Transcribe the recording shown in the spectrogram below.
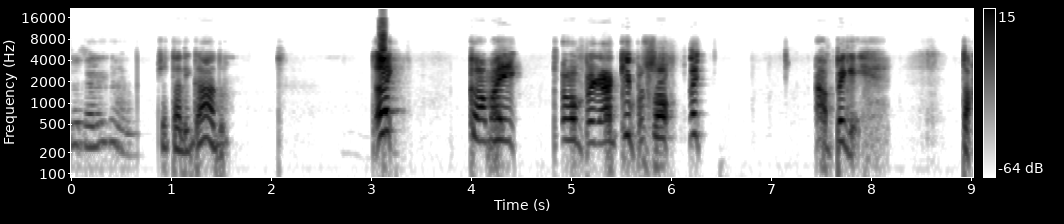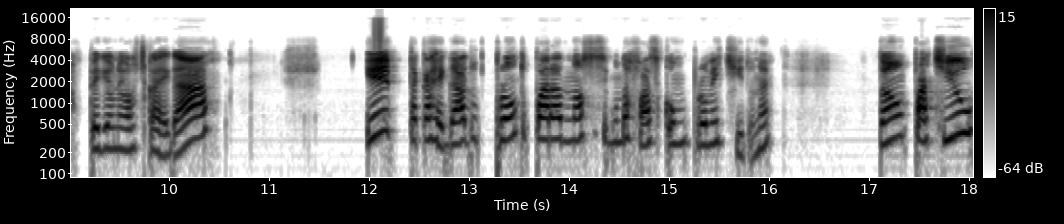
Já tá ligado. Já tá ligado? Ai! Calma aí. Eu vou pegar aqui, pessoal. Ai. Ah, peguei. Tá, peguei o negócio de carregar. E tá carregado, pronto para a nossa segunda fase, como prometido, né? Então, partiu,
